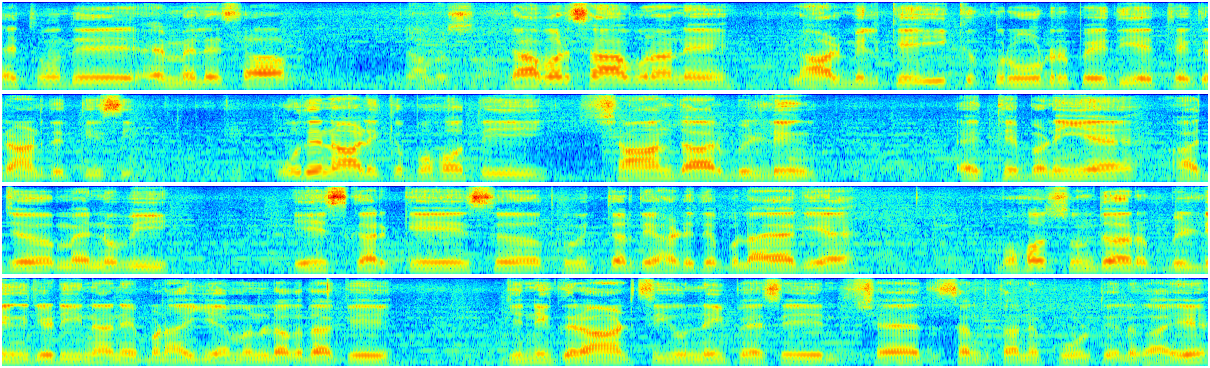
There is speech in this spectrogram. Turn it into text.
ਇੱਥੋਂ ਦੇ ਐਮਐਲਏ ਸਾਹਿਬ ਡਾਵਰ ਸਾਹਿਬ। ਡਾਵਰ ਸਾਹਿਬ ਉਹਨਾਂ ਨੇ ਨਾਲ ਮਿਲ ਕੇ 1 ਕਰੋੜ ਰੁਪਏ ਦੀ ਇੱਥੇ ਗ੍ਰਾਂਟ ਦਿੱਤੀ ਸੀ। ਉਹਦੇ ਨਾਲ ਇੱਕ ਬਹੁਤ ਹੀ ਸ਼ਾਨਦਾਰ ਬਿਲਡਿੰਗ ਇੱਥੇ ਬਣੀ ਹੈ। ਅੱਜ ਮੈਨੂੰ ਵੀ ਇਸ ਕਰਕੇ ਇਸ ਪਵਿੱਤਰ ਦਿਹਾੜੇ ਤੇ ਬੁਲਾਇਆ ਗਿਆ ਹੈ। ਬਹੁਤ ਸੁੰਦਰ ਬਿਲਡਿੰਗ ਜਿਹੜੀ ਇਹਨਾਂ ਨੇ ਬਣਾਈ ਹੈ। ਮੈਨੂੰ ਲੱਗਦਾ ਕਿ ਜਿੰਨੀ ਗ੍ਰਾਂਟ ਸੀ, ਉਨੇ ਹੀ ਪੈਸੇ ਸ਼ਾਇਦ ਸੰਗਤਾਂ ਨੇ ਕੋਲ ਤੇ ਲਗਾਏ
